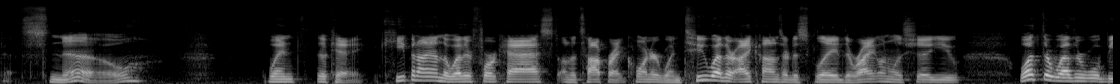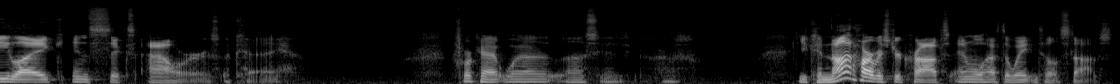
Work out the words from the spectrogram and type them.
Got snow. When okay, keep an eye on the weather forecast on the top right corner. When two weather icons are displayed, the right one will show you what the weather will be like in six hours. Okay. Forecast. Well, uh, you cannot harvest your crops, and we'll have to wait until it stops.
